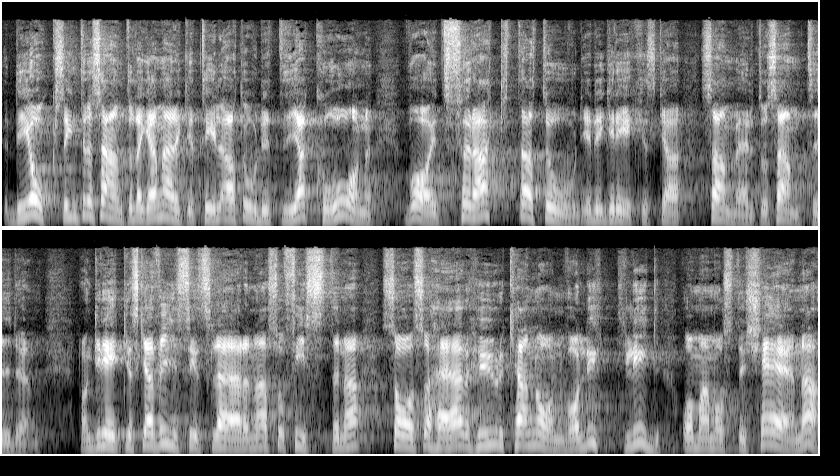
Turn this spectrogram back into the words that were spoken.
Det är också intressant att lägga märke till att ordet diakon var ett föraktat ord i det grekiska samhället och samtiden. De grekiska vishetslärarna, sofisterna, sa så här, hur kan någon vara lycklig om man måste tjäna?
